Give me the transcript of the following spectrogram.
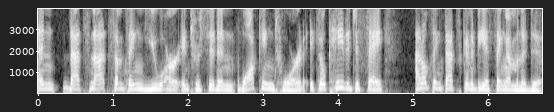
and that's not something you are interested in walking toward, it's okay to just say, I don't think that's going to be a thing I'm going to do.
